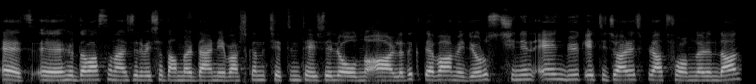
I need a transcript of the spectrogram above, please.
Evet, e, Hırdavat Sanayicileri ve İş Adamları Derneği Başkanı Çetin Tecdelioğlu'nu ağırladık. Devam ediyoruz. Çin'in en büyük e-ticaret platformlarından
